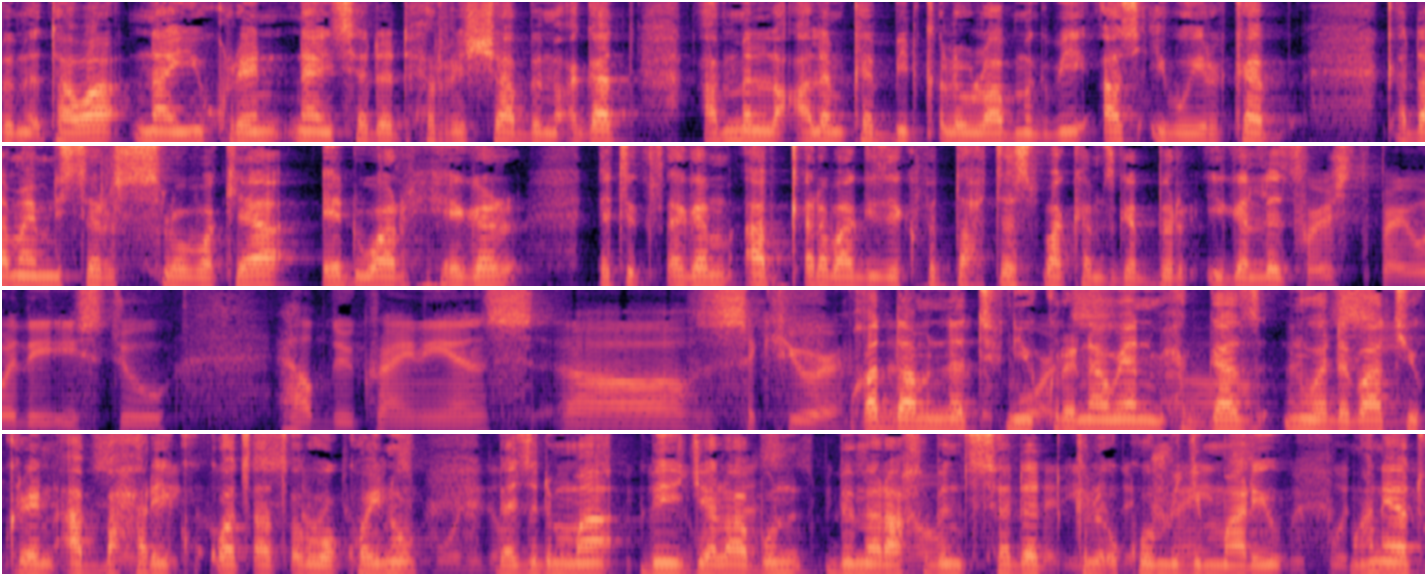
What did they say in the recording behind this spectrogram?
ብምእታዋ ናይ ዩክሬን ናይ ሰደድ ሕርሻ ብምዕጋት ኣብ መላእ ዓለም ከቢድ ቅልውላብ ምግቢ ኣስዒቡ ይርከብ ቀዳማይ ሚኒስትር ስሎቫክያ ኤድዋርድ ሄገር እቲ ፀገም ኣብ ቀረባ ግዜ ክፍታሕ ተስፋ ከም ዝገብር ይገልጽ ብቐዳምነት ንዩክሬናውያን ምሕጋዝ ንወደባት ዩክሬን ኣብ ባሕሪ ክቆፃፀርዎ ኮይኑ በዚ ድማ ብጀላቡን ብመራኽብን ሰደድ ክልእኩ ምጅማር እዩ። ምክንያቱ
